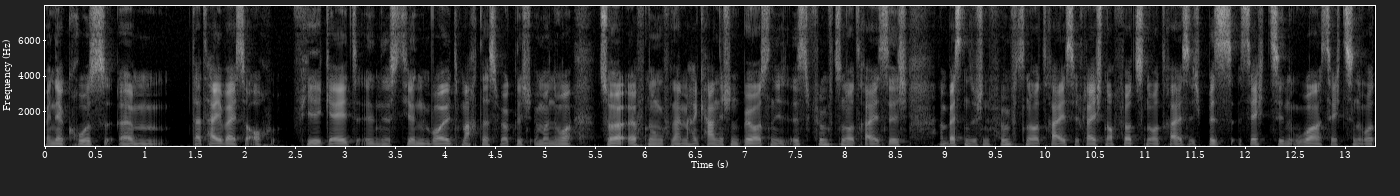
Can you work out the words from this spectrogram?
wenn ihr groß ähm, da teilweise auch viel Geld investieren wollt, macht das wirklich immer nur zur Eröffnung von amerikanischen Börsen. Die ist 15.30 Uhr, am besten zwischen 15.30 Uhr, vielleicht noch 14.30 Uhr bis 16 Uhr, 16.30 Uhr.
